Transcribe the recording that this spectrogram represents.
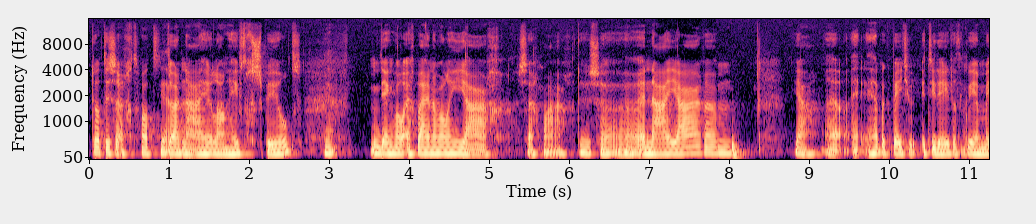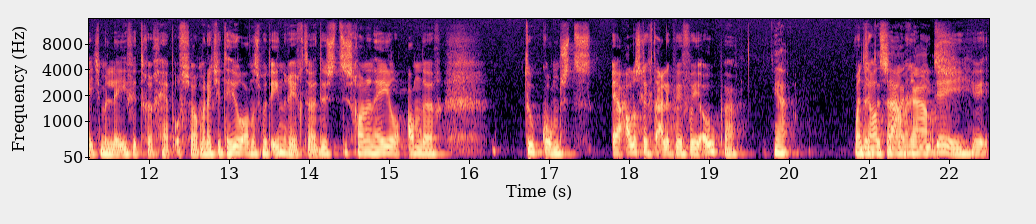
Dat is echt wat Ja. daarna heel lang heeft gespeeld. Ja. Ik denk wel echt bijna wel een jaar, zeg maar. Dus, eh, en na een jaar... ehm, ja, eh, heb ik een beetje het idee dat ik weer een beetje mijn leven terug heb of zo. Maar dat je het heel anders moet inrichten. Dus het is gewoon een heel ander toekomst. Ja, alles ligt eigenlijk weer voor je open. Ja. Want je had samen een chaos. idee.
